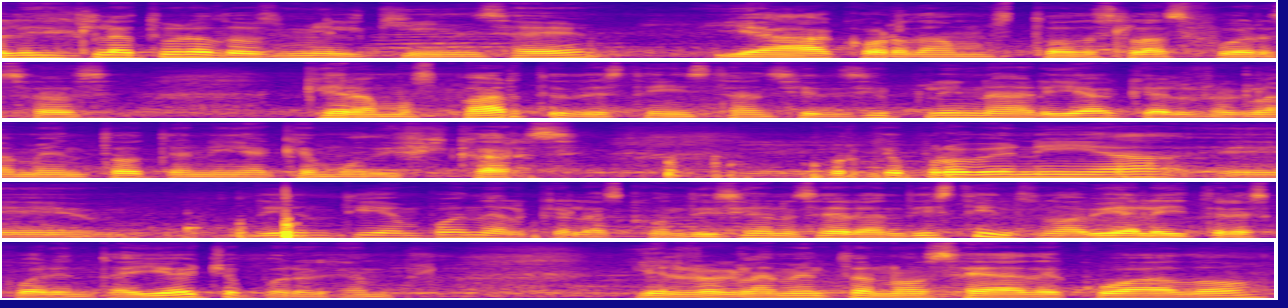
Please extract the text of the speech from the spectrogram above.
legislatura 2015 ya acordamos todas las fuerzas que éramos parte de esta instancia disciplinaria que el reglamento tenía que modificarse, porque provenía eh, de un tiempo en el que las condiciones eran distintas, no había ley 348 por ejemplo, y el reglamento no se ha adecuado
